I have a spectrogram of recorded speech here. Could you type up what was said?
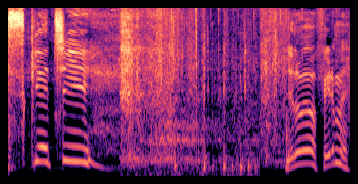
Sketchy. Yo lo veo firme.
